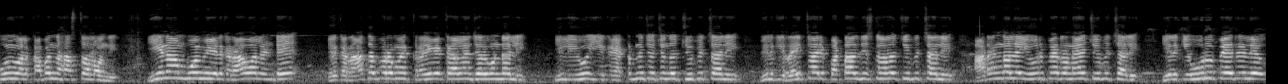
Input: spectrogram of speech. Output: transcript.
భూమి వాళ్ళ కబంధ హస్తాల్లో ఉంది. ఈనాం భూమి వీళ్ళకి రావాలంటే ఇక రాతపురమైన క్రయ విక్రయాలను జరిగి ఉండాలి వీళ్ళు ఇక ఎక్కడి నుంచి వచ్చిందో చూపించాలి. వీళ్ళకి రైతువారి పట్టాలు తీసుకున్నారో చూపించాలి. అడంగల్లో ఎవరి పేర్లు ఉన్నాయో చూపించాలి. వీళ్ళకి ఎవరు పేర్లు లేవు.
